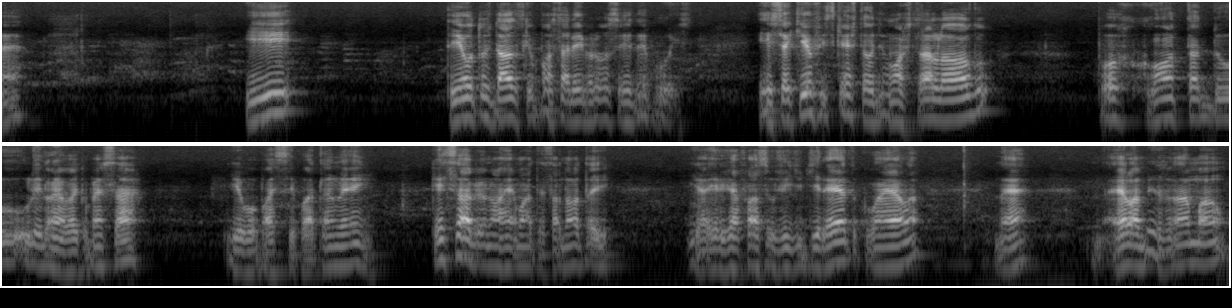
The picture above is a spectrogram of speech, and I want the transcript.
né? E tem outros dados que eu passarei para vocês depois. Esse aqui eu fiz questão de mostrar logo por conta do leilão já vai começar e eu vou participar também. Quem sabe eu não arremato essa nota aí. E aí eu já faço o vídeo direto com ela, né? Ela mesma na mão,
